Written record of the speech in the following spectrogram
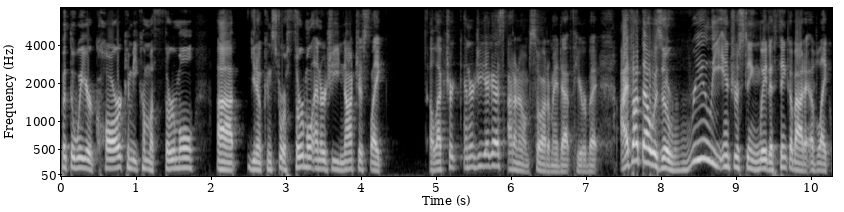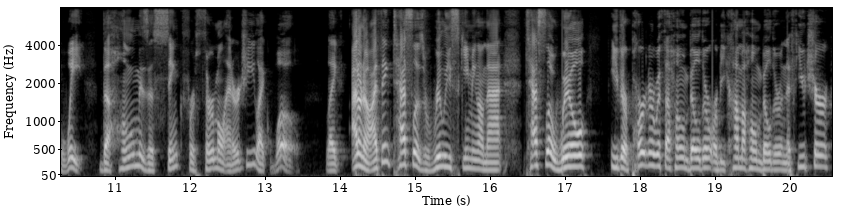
but the way your car can become a thermal, uh, you know, can store thermal energy, not just like electric energy, I guess. I don't know. I'm so out of my depth here, but I thought that was a really interesting way to think about it of like, wait, the home is a sink for thermal energy? Like, whoa. Like, I don't know. I think Tesla's really scheming on that. Tesla will either partner with a home builder or become a home builder in the future.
